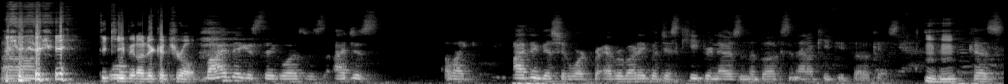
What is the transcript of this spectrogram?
Um, to keep well- it under control. my biggest thing was was I just like I think this should work for everybody, but just keep your nose in the books and that'll keep you focused. Mm-hmm. Because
